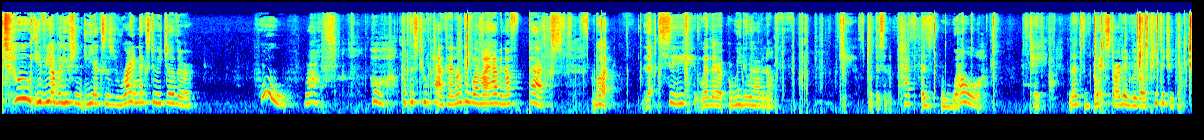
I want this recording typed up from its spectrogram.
Two Eevee Evolution EXs right next to each other. Whew, wow. Oh, but there's two packs. I don't think I might have enough packs. But let's see whether we do have enough. Okay, let's put this in a pack as well. Okay, let's get started with our Pikachu pack.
